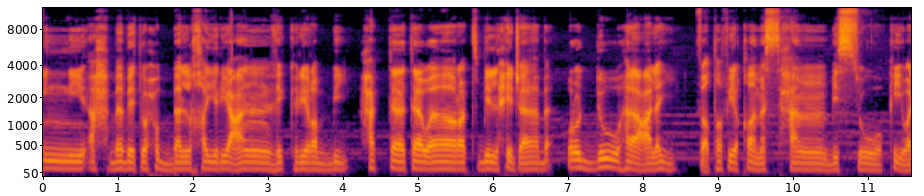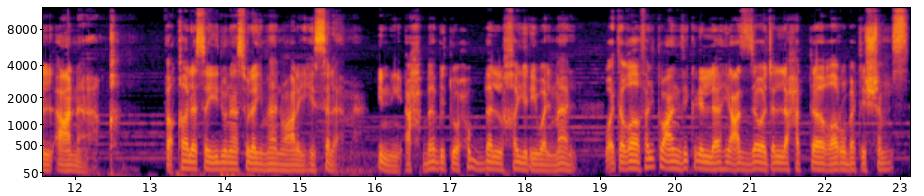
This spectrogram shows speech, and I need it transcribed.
إني أحببت حب الخير عن ذكر ربي حتى توارت بالحجاب ردوها علي فطفق مسحا بالسوق والأعناق. فقال سيدنا سليمان عليه السلام إني أحببت حب الخير والمال وتغافلت عن ذكر الله عز وجل حتى غربت الشمس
